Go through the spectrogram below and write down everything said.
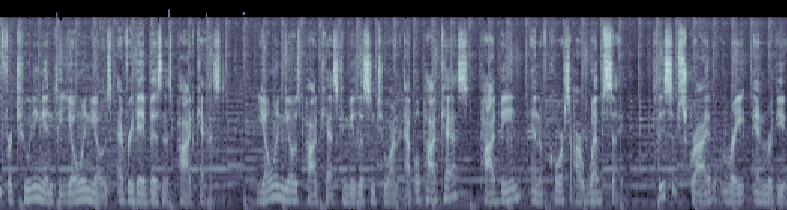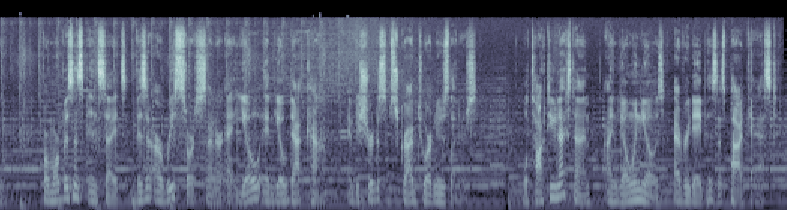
You for tuning in to Yeo and Yeo's Everyday Business Podcast. Yeo and Yeo's podcast can be listened to on Apple Podcasts, Podbean, and of course our website. Please subscribe, rate, and review. For more business insights, visit our resource center at yeoandyeo.com and be sure to subscribe to our newsletters. We'll talk to you next time on Yeo and Yeo's Everyday Business Podcast.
